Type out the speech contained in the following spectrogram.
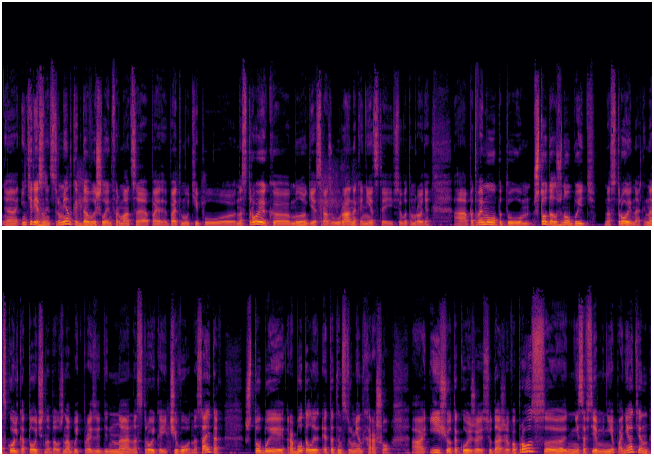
Э, интересный mm-hmm. инструмент, когда вышла информация по, по этому типу настроек, э, многие сразу ура, наконец-то и все в этом роде. А по твоему опыту, что должно быть настроена, насколько точно должна быть произведена настройка и чего на сайтах, чтобы работал э, этот инструмент хорошо. А, и еще такой же сюда же вопрос, э, не совсем мне понятен.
